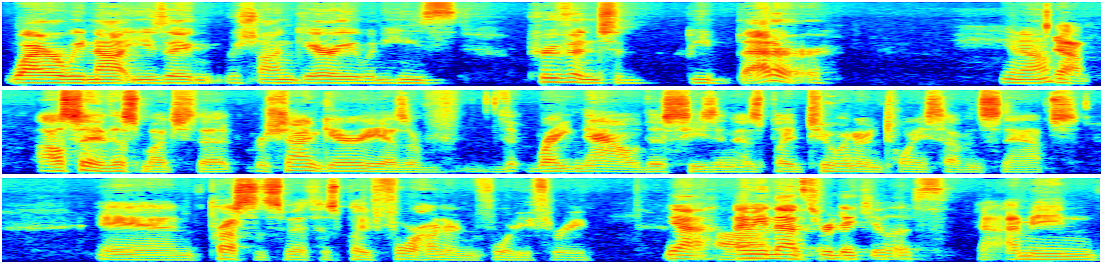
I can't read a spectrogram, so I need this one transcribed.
why are we not using Rashan Gary when he's proven to be better? You know? Yeah, I'll say this much: that Rashan Gary, as of right now this season, has played 227 snaps, and Preston Smith has played 443. Yeah, I mean uh, that's uh, ridiculous. I mean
